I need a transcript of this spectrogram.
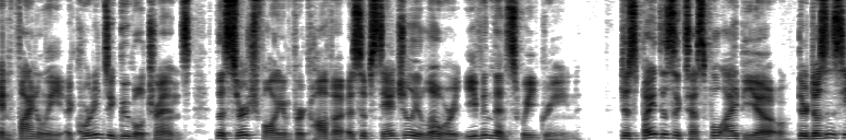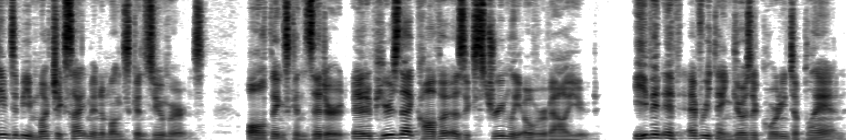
And finally, according to Google Trends, the search volume for Cava is substantially lower even than Sweetgreen. Despite the successful IPO, there doesn't seem to be much excitement amongst consumers. All things considered, it appears that Cava is extremely overvalued. Even if everything goes according to plan,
